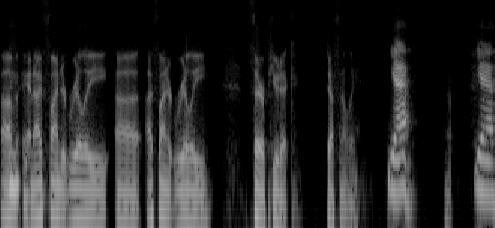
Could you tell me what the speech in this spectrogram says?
um, Mhm. and i find it really uh, i find it really therapeutic definitely Yeah. Yeah. Yeah.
